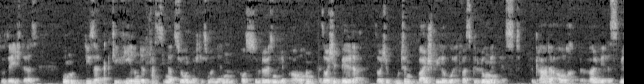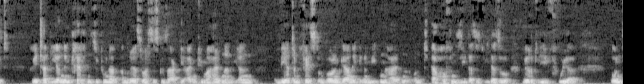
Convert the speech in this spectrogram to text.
so sehe ich das, um diese aktivierende Faszination, möchte ich es mal nennen, auszulösen. Wir brauchen solche Bilder, solche guten Beispiele, wo etwas gelungen ist. Gerade auch, weil wir es mit retardierenden Kräften zu tun haben. Andreas, du hast es gesagt, die Eigentümer halten an ihren Werten fest und wollen gerne ihre Mieten halten und erhoffen sie, dass es wieder so wird wie früher. Und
